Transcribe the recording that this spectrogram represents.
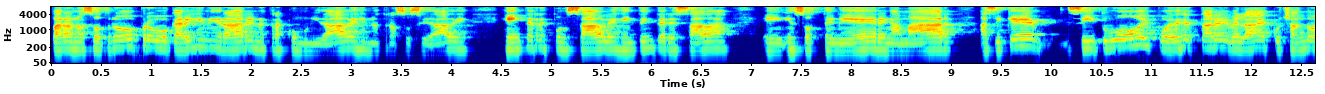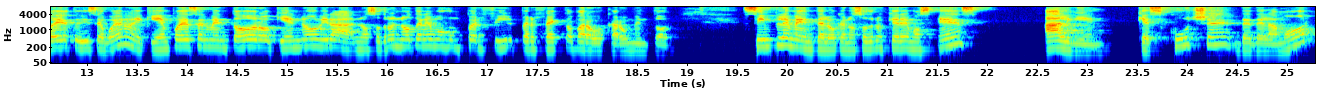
para nosotros provocar y generar en nuestras comunidades, en nuestras sociedades, gente responsable, gente interesada en, sostener, en amar. Así que si tú hoy puedes estar ¿verdad? escuchando esto y dices, bueno, ¿y quién puede ser mentor o quién no? Mira, nosotros no tenemos un perfil perfecto para buscar un mentor. Simplemente lo que nosotros queremos es alguien que escuche desde el amor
